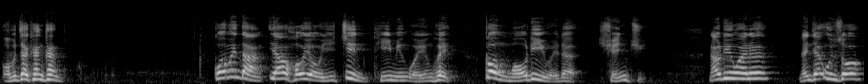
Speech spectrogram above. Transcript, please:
我们再看看，国民党邀侯友谊进提名委员会共谋立委的选举。然后另外呢，人家问说，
